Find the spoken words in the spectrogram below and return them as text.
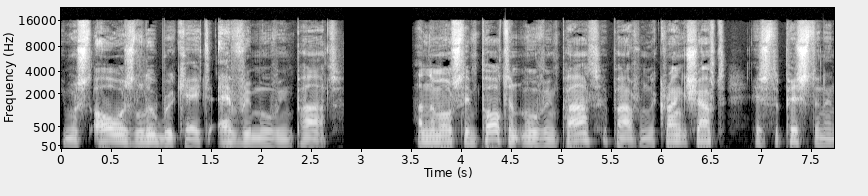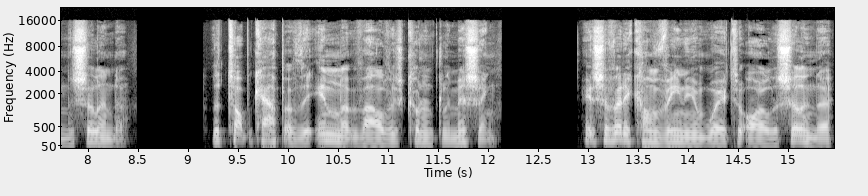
you must always lubricate every moving part. And the most important moving part, apart from the crankshaft, is the piston in the cylinder. The top cap of the inlet valve is currently missing. It's a very convenient way to oil the cylinder,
